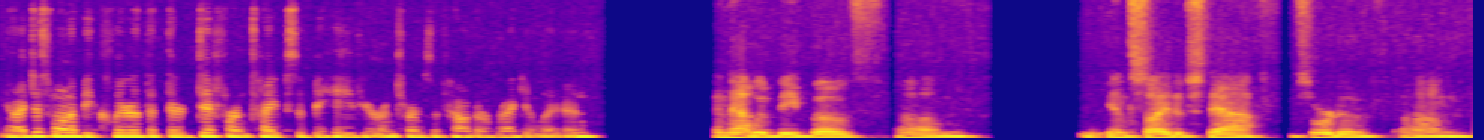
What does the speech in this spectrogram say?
you know, I just want to be clear that there are different types of behavior in terms of how they're regulated. And that would be both um, inside of staff, sort of um,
